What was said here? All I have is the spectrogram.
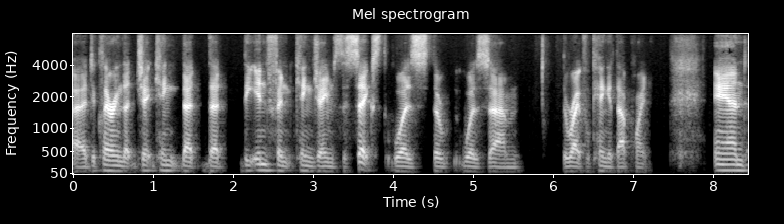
uh, declaring that J- King that that the infant King James VI was the was um, the rightful king at that point. And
